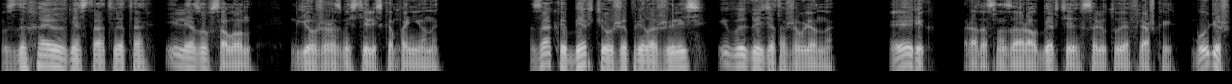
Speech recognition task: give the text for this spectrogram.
Вздыхаю вместо ответа и лезу в салон, где уже разместились компаньоны. Зак и Берти уже приложились и выглядят оживленно. «Эрик!» — радостно заорал Берти, салютуя фляжкой. «Будешь?»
